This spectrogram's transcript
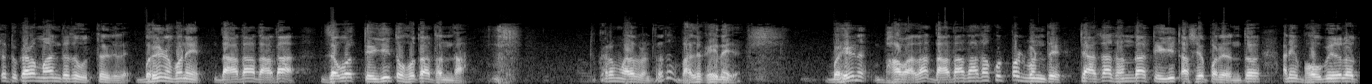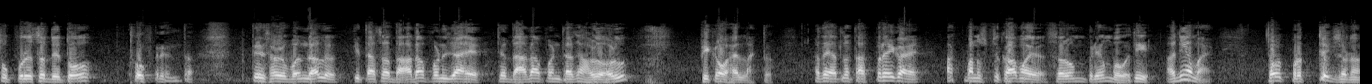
तर तुकाराम महान त्याचं उत्तर दिलंय. बहीण म्हणे दादा दादा जवळ तेजीत होता धंदा. तुकाराम महाराज म्हणतात माझं काही नाही. बहीण भावाला दादा दादा कुटपट म्हणते? त्याचा धंदा तेजीत असेपर्यंत आणि भाऊबीजला तो पुरेसं देतो तोपर्यंत. ते सगळं बंद झालं की त्याचा दादा पण जे आहे ते दादा पण त्याचा हळूहळू पिकं व्हायला लागतं. आता यातलं तात्पर्य काय? आत्मानुस्त काम आहे सर्वम प्रेम भवती अनियम आहे. तर प्रत्येक जण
